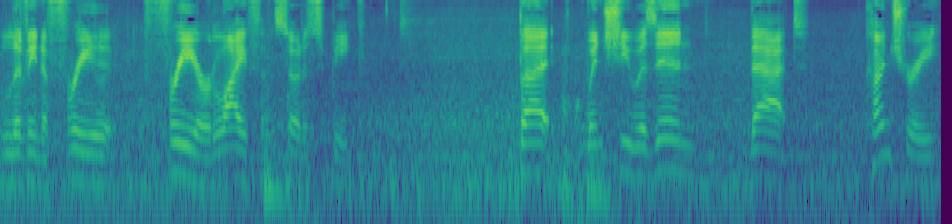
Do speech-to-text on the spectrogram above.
living a free freer life, so to speak. But when she was in that country,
